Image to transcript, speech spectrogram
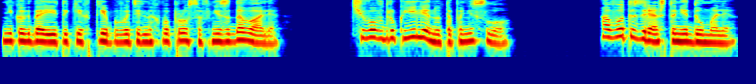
никогда ей таких требовательных вопросов не задавали. Чего вдруг Елену-то понесло? А вот и зря, что не думали.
